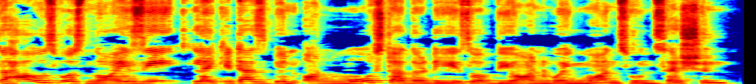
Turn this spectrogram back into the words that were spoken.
the House was noisy like it has been on most other days of the ongoing monsoon session.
